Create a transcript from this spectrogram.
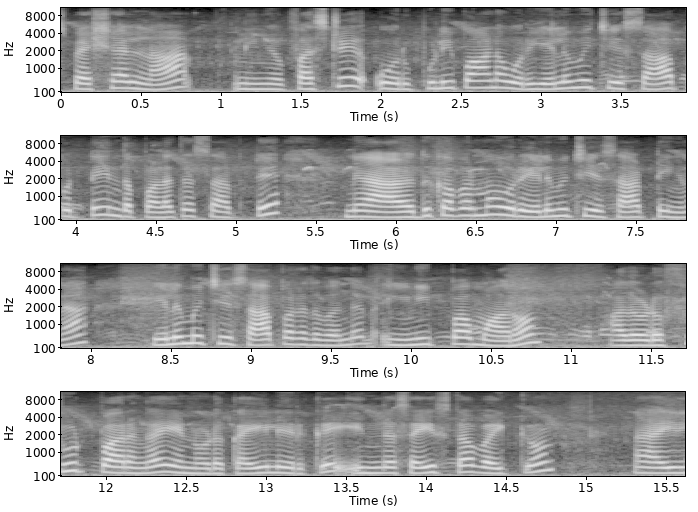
ஸ்பெஷல்னால் நீங்கள் ஃபஸ்ட்டு ஒரு புளிப்பான ஒரு எலுமிச்சையை சாப்பிட்டு இந்த பழத்தை சாப்பிட்டு அதுக்கப்புறமா ஒரு எலுமிச்சையை சாப்பிட்டிங்கன்னா எலுமிச்சையை சாப்பிட்றது வந்து இனிப்பாக மாறும். அதோடய ஃப்ரூட் பாருங்கள் என்னோடய கையில் இருக்குது இந்த சைஸ் தான் வைக்கும். இது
